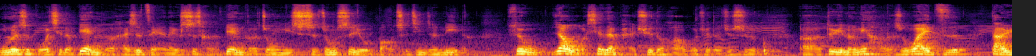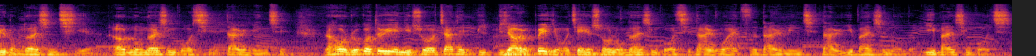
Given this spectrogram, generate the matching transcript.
无论是国企的变革还是怎样的一个市场的变革中，你始终是有保持竞争力的。所以让我现在排序的话，我觉得就是，呃，对于能力好的是外资大于垄断型企业，呃，垄断性国企大于民企。然后如果对于你说家庭比比较有背景，我建议说垄断性国企大于外资大于民企大于一般性垄断一般性国企。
